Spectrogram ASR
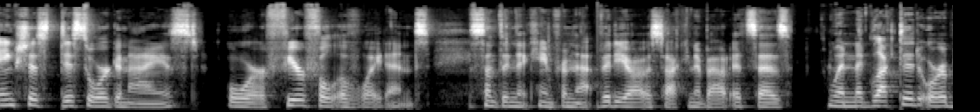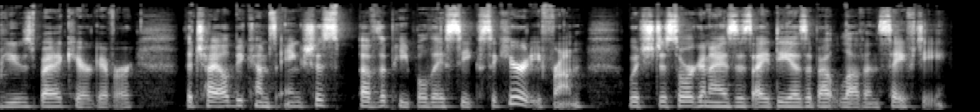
anxious disorganized or fearful avoidant. Something that came from that video I was talking about. It says, when neglected or abused by a caregiver, the child becomes anxious of the people they seek security from, which disorganizes ideas about love and safety.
